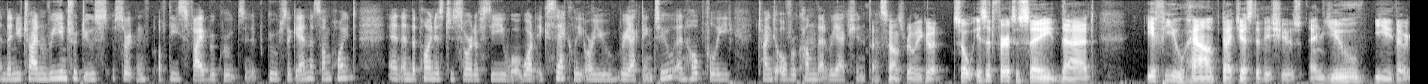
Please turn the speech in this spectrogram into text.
and then you try and reintroduce certain of these fiber groups uh, groups again at some point. And and the point is to sort of see what, what exactly are you reacting to and hopefully trying to overcome that reaction. That sounds really good. So is it fair to say that if you have digestive issues and you either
